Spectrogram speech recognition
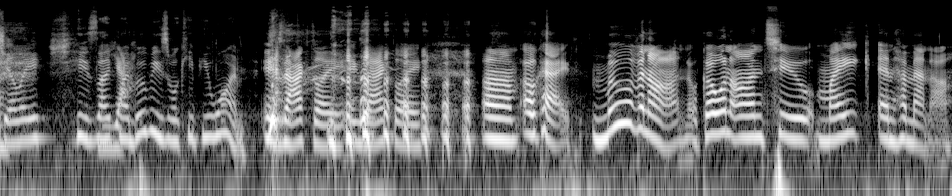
chilly. He's like, Yeah. my boobies will keep you warm. Exactly, exactly. um, okay, moving on. Going on to Mike and Ximena.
